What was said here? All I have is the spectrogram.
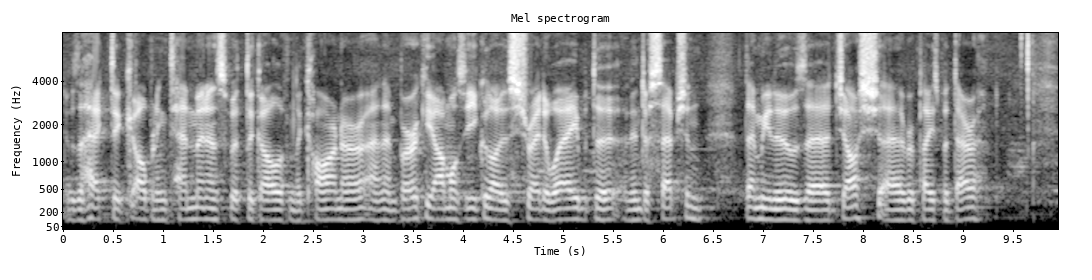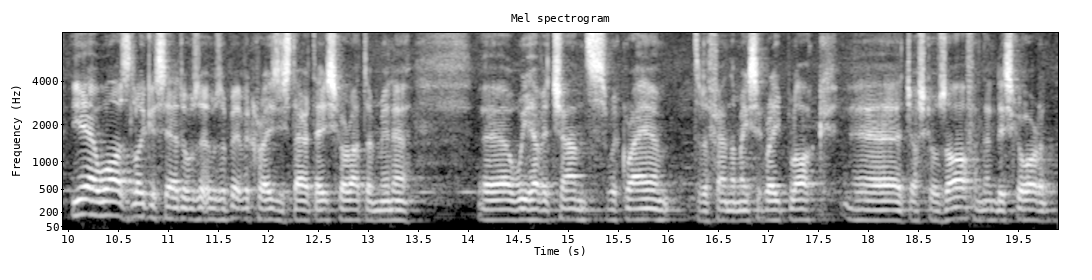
It was a hectic opening 10 minutes with the goal from the corner, and then Berkey almost equalised straight away with the, an interception. Then we lose uh, Josh, uh, replaced with Dara. Yeah, it was. Like I said, it was, it was a bit of a crazy start. They scored at the minute. Uh, we have a chance with Graham to defend and makes a great block. Uh, Josh goes off, and then they score. And,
